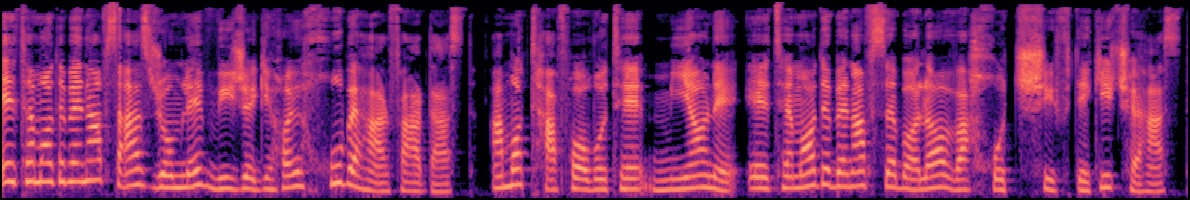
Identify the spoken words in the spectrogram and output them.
اعتماد به نفس از جمله ویژگی های خوب هر فرد است. اما تفاوت میان اعتماد به نفس بالا و خودشیفتگی چه هست؟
